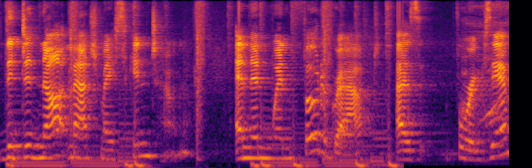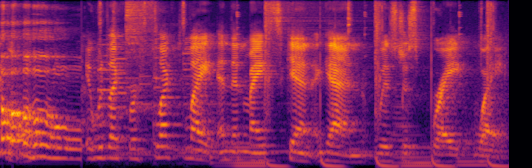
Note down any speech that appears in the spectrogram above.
that did not match my skin tone. And then when photographed, as for example, Oh. it would like reflect light and then my skin again was just bright white.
